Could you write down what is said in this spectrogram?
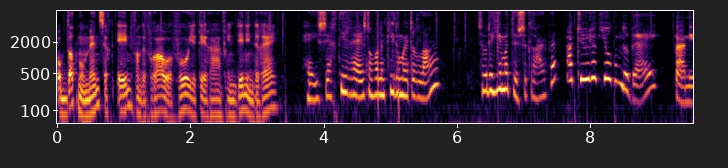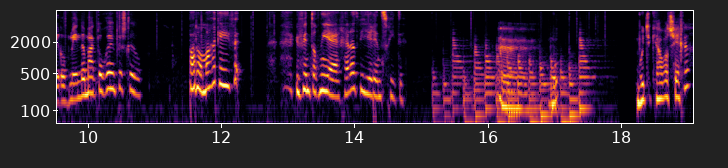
Op dat moment zegt een van de vrouwen voor je tegen haar vriendin in de rij... Hé, hey, zegt die reis nog wel een kilometer lang? Zullen we er hier maar tussen kruipen? Natuurlijk, joh, kom erbij. Een paar meer of minder maakt toch geen verschil. Pardon, mag ik even? U vindt toch niet erg, hè, dat we hierin schieten? Uh, mo moet ik jou wat zeggen?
